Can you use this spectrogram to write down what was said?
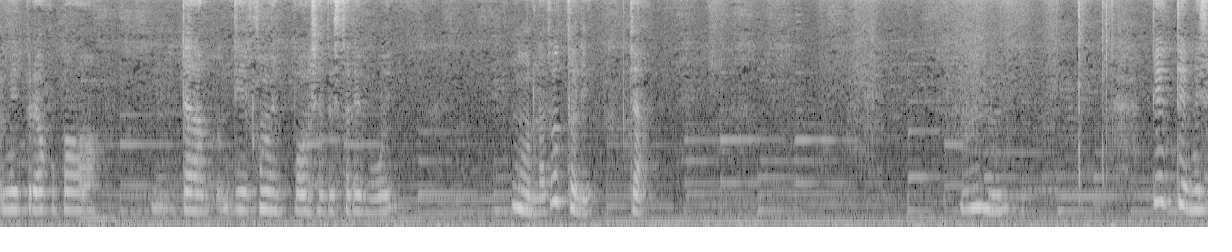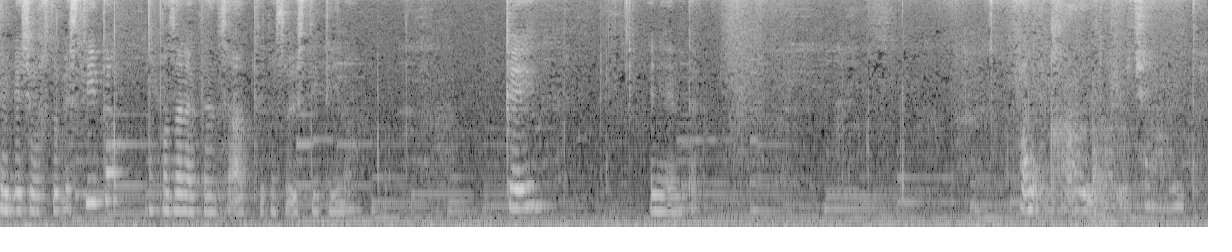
mi preoccupo della, di come possiate stare voi. Nulla tutto lì già mm -hmm. ditemi se vi piace questo vestito? Cosa ne pensate di questo vestitino? Ok? E niente. Fa un caldo allucinante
